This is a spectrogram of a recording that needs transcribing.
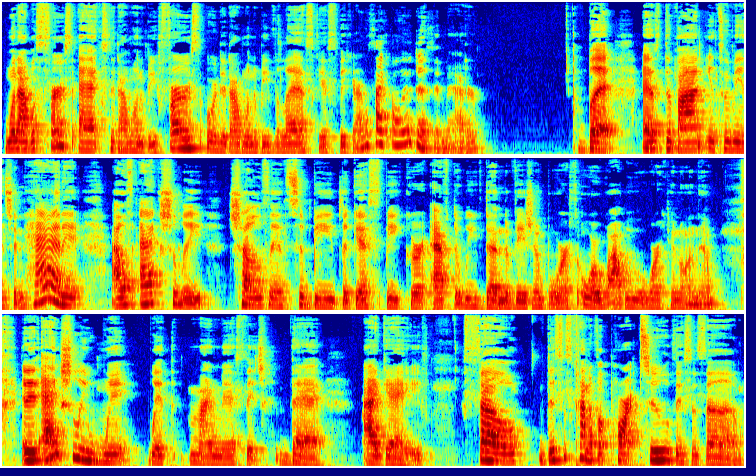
when I was first asked did I want to be first or did I want to be the last guest speaker, I was like, "Oh, it doesn't matter." But as divine intervention had it, I was actually chosen to be the guest speaker after we've done the vision boards or while we were working on them. And it actually went with my message that I gave. So this is kind of a part two. This is a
